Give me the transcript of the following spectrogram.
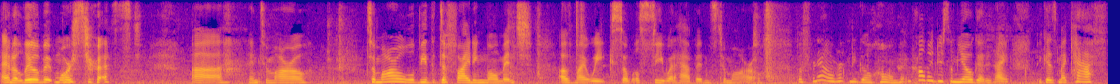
and a little bit more stressed. Uh, and tomorrow, tomorrow will be the defining moment of my week. So we'll see what happens tomorrow. But for now, we're gonna go home and probably do some yoga tonight because my calf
